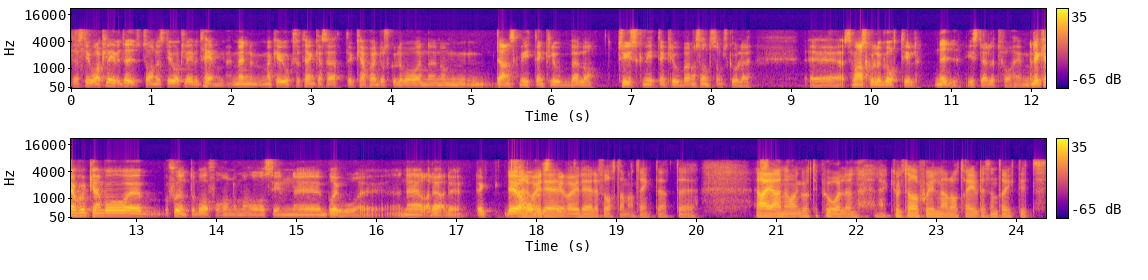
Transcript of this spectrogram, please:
det stora klivet ut, så han det stora klivet hem. Men man kan ju också tänka sig att det kanske ändå skulle vara en, någon dansk mittenklubb eller tysk mittenklubb eller något sånt som skulle eh, som han skulle gått till nu istället för hem. Men det kanske kan vara eh, skönt och bra för honom att ha sin eh, bror eh, nära där. Det, det, det, ja, det, var, ju det, det var ju det, det första man tänkte att eh, ja, ja, nu har han gått till Polen, kulturskillnader och trivdes inte riktigt.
